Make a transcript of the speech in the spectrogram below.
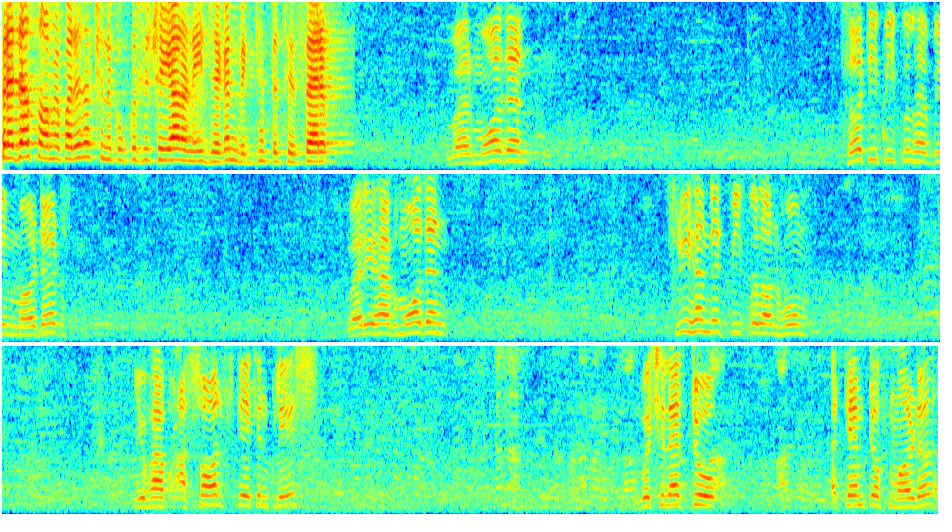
ప్రజాస్వామ్య పరిరక్షణకు కృషి చేయాలని జగన్ విజ్ఞప్తి చేశారు. Where more than 30 people have been murdered, where you have more than 300 people on whom you have assaults taken place, which led to attempt of murder,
